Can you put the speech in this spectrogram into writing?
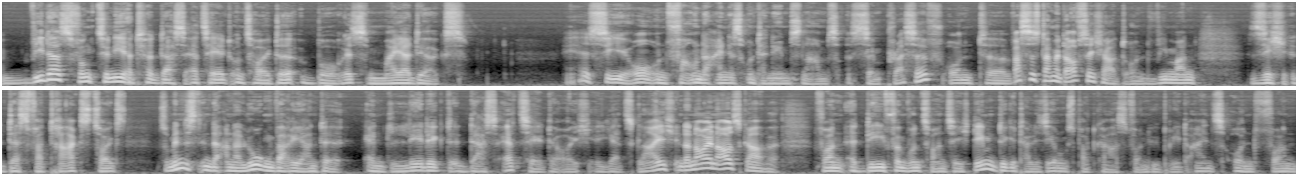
Wie das funktioniert, das erzählt uns heute Boris Meyer-Dirks. Er ist CEO und Founder eines Unternehmens namens Simpressive und äh, was es damit auf sich hat und wie man sich des Vertragszeugs zumindest in der analogen Variante entledigt, das erzählt er euch jetzt gleich in der neuen Ausgabe von D25, dem Digitalisierungspodcast von Hybrid 1 und von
